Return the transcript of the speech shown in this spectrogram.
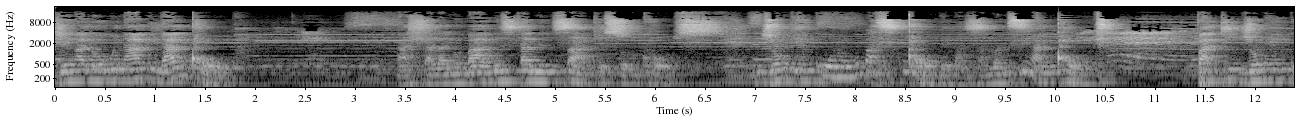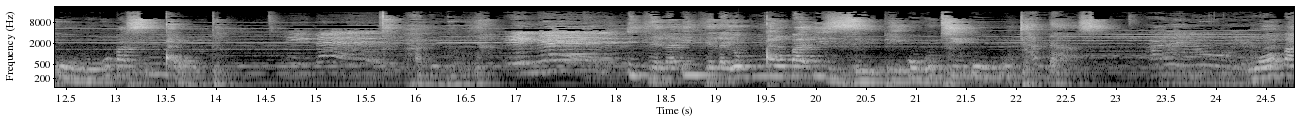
Njengaloku nami nganqoba ngahlala nobaba esihlalweni sakhe sobukhosi. Njongenkulu kuba sinqobe bazalwane singanqotshwa but njongenkulu kuba sinqobe. Haleluya indlela indlela yokunqoba izimpi ukuthi uthandaze Hallelujah. ngoba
